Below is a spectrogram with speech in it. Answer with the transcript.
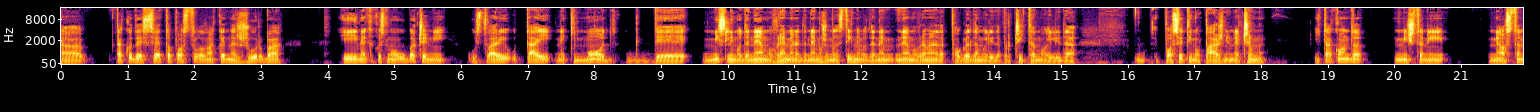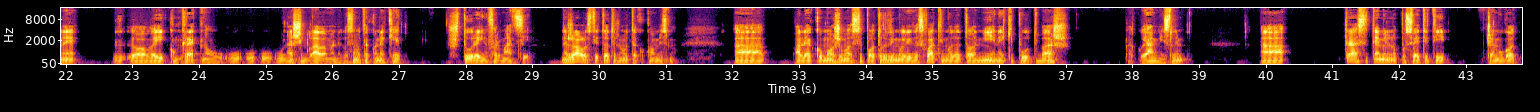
A, tako da je sve to postalo onako jedna žurba i nekako smo ubačeni u stvari u taj neki mod gde mislimo da nemamo vremena, da ne možemo da stignemo, da ne, nemamo vremena da pogledamo ili da pročitamo ili da posvetimo pažnju nečemu. I tako onda ništa ni ne ostane ovaj, konkretno u, u, u, u našim glavama, nego samo tako neke šture informacije. Nažalost je to trenutak u kome smo. A, ali ako možemo da se potrudimo ili da shvatimo da to nije neki put baš, kako ja mislim, a, treba se temeljno posvetiti čemu god.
